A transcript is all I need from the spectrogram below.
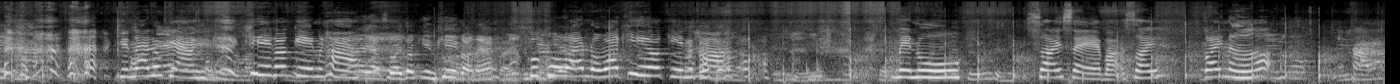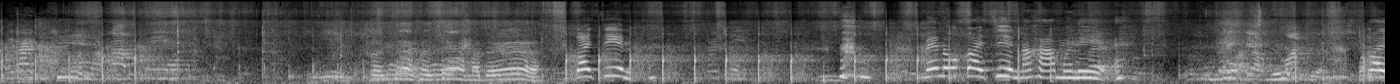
กินนะกินได้ทุกอย่าง ขี้ก็กินค่ะอยากสวยต้องกินขี้ก่อนนะคุณครูวานบอกว่าขี้ก็กินค่ะ เมนูซอยแสบอะซอยก้อยเนื้อขาไม่ได้ขี้เคยแช่เคยแช่มาเด้อก้อยจิ้น เมนูก้อยจิ้นนะคะ มือนี้ ก้อย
